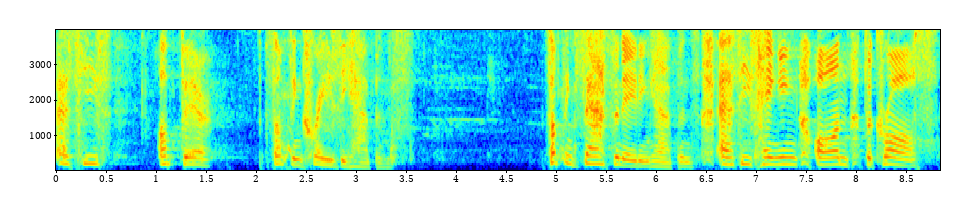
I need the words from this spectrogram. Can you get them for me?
as he's up there, something crazy happens. Something fascinating happens as he's hanging on the cross.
